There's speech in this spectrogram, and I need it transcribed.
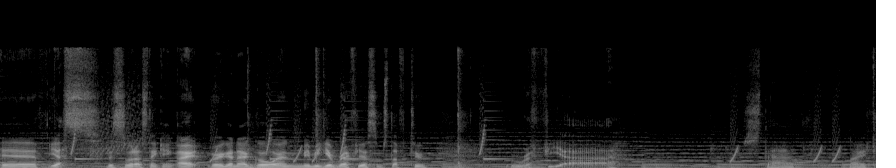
if... Yes, this is what I was thinking. Alright, we're gonna go and maybe give Refia some stuff too. Refia. Staff. Knife.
